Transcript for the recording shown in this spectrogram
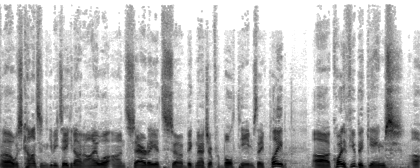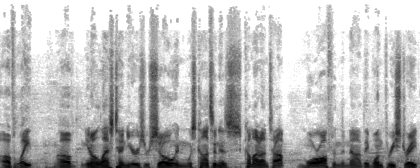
Uh, Wisconsin's going to be taking on Iowa on Saturday. It's a big matchup for both teams. They've played uh, quite a few big games uh, of late, of you know, last ten years or so, and Wisconsin has come out on top more often than not. They've won three straight,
